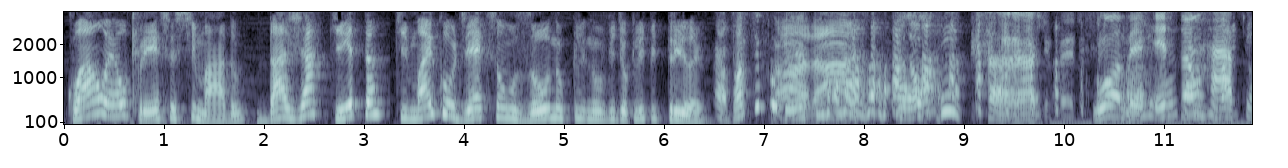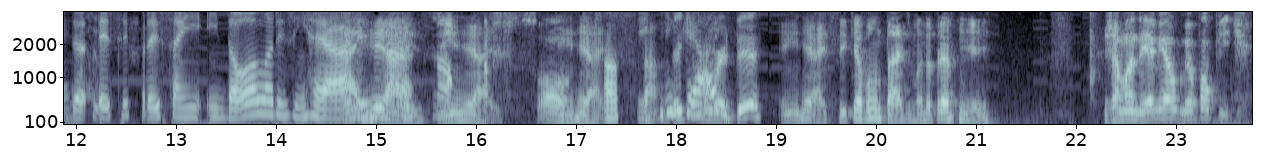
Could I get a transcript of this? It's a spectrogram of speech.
Qual é o preço estimado da jaqueta que Michael Jackson usou no, cli- no videoclipe Thriller? Ah, vá se fuder. Caralho, velho. Glomer, esse não é um rápida. Esse preço é em, em dólares, em reais? em reais, em- em reais. Só. Em reais, Ok. tá? Tem que Reais? converter? Em reais. Fique à vontade, manda pra mim aí. Já mandei a minha, meu palpite.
